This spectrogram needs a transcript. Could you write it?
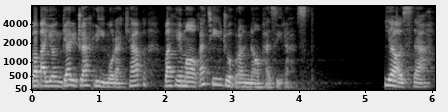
و بیانگر جهلی مرکب و حماقتی جبران ناپذیر است. یازده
